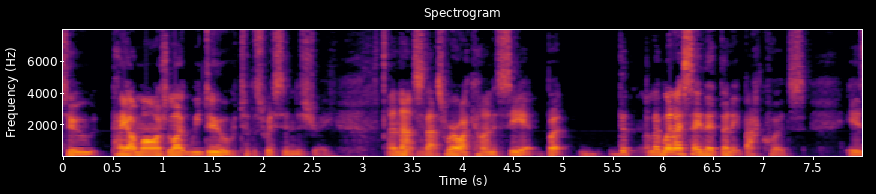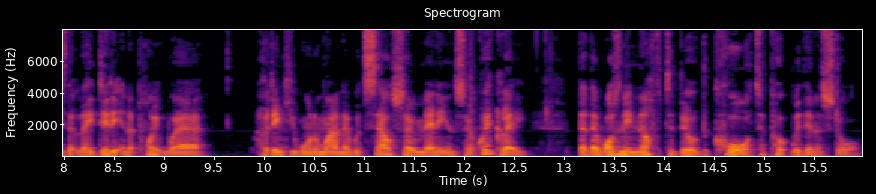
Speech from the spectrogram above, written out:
to pay homage like we do to the Swiss industry. And that's yeah. that's where I kind of see it. But the, like when I say they've done it backwards, is that they did it in a point where Hodinkee Worn and Wound they would sell so many and so quickly that there wasn't enough to build the core to put within a store.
